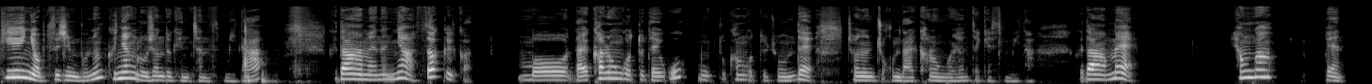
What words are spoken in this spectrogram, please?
TN이 없으신 분은 그냥 로션도 괜찮습니다. 그 다음에는요, 섞을 것. 뭐, 날카로운 것도 되고, 뭉툭한 것도 좋은데, 저는 조금 날카로운 걸 선택했습니다. 그 다음에, 형광펜,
